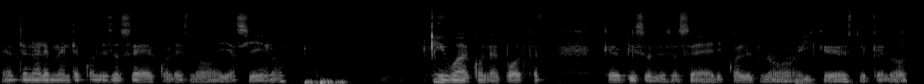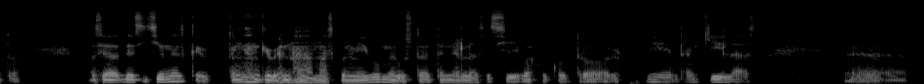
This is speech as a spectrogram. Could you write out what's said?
Eh, tener en mente cuáles hacer, cuáles no, y así, ¿no? Igual con el podcast qué episodios hacer y cuáles no, y qué esto y qué lo otro. O sea, decisiones que tengan que ver nada más conmigo, me gusta tenerlas así bajo control, bien tranquilas, uh,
